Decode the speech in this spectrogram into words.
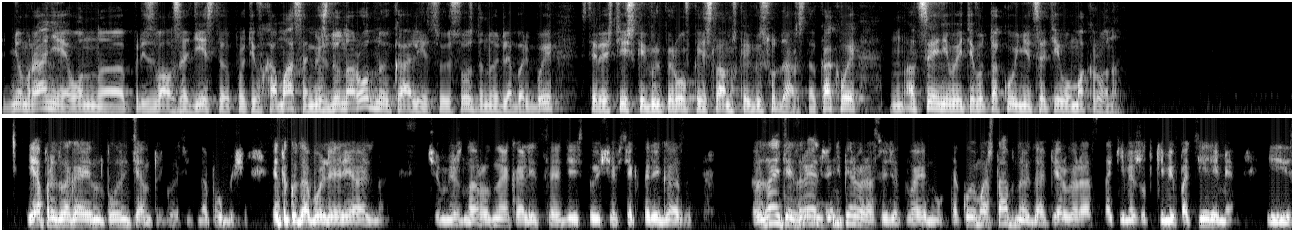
Днем ранее он э, призвал задействовать против Хамаса международную коалицию, созданную для борьбы с террористической группировкой «Исламское государство». Как вы оцениваете вот такую инициативу Макрона? Я предлагаю инопланетян пригласить на помощь. Это куда более реально чем международная коалиция, действующая в секторе газа. Вы знаете, Израиль же не первый раз ведет войну. Такую масштабную, да, первый раз, с такими жуткими потерями, и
